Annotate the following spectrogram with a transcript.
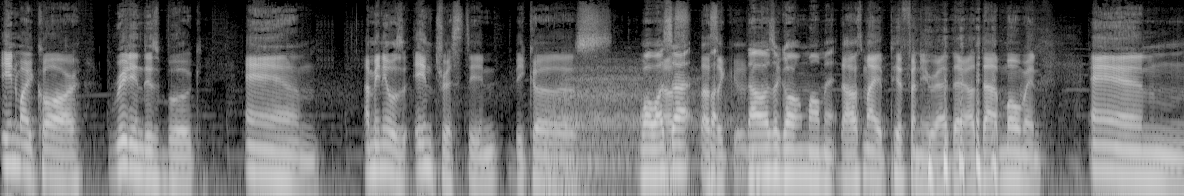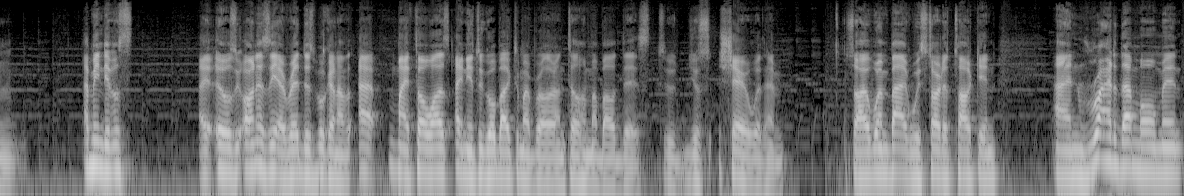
in my car reading this book, and I mean it was interesting because what was that? that's that, a- that was a gong moment. that was my epiphany right there at that moment. And I mean, it was, it was honestly, I read this book and I, I, my thought was, I need to go back to my brother and tell him about this to just share it with him. So I went back, we started talking, and right at that moment,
